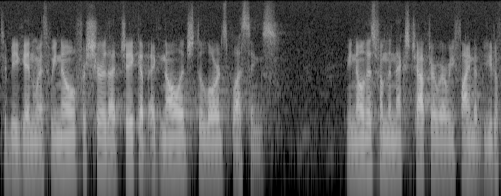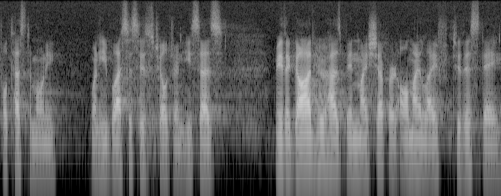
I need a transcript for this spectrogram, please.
To begin with, we know for sure that Jacob acknowledged the Lord's blessings. We know this from the next chapter where we find a beautiful testimony when he blesses his children. He says, May the God who has been my shepherd all my life to this day,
